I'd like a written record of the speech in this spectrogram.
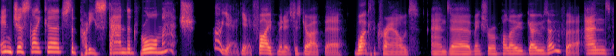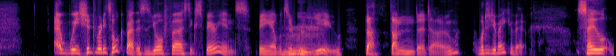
in just like a just a pretty standard Raw match. Oh yeah, yeah. Five minutes, just go out there, work the crowd, and uh, make sure Apollo goes over. And uh, we should really talk about this. Is your first experience being able to Mm. review the Thunderdome? What did you make of it? So,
